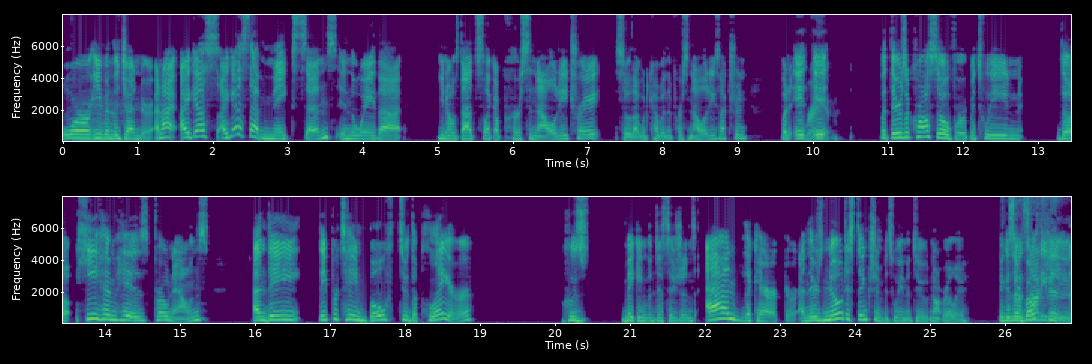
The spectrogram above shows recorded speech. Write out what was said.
or mm. even the gender and i i guess i guess that makes sense in the way that you know that's like a personality trait so that would come in the personality section. But it, right. it but there's a crossover between the he, him, his pronouns, and they they pertain both to the player who's making the decisions and the character. And there's no distinction between the two, not really. Because so they're it's both not even he.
